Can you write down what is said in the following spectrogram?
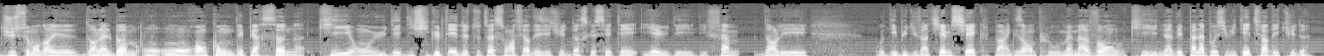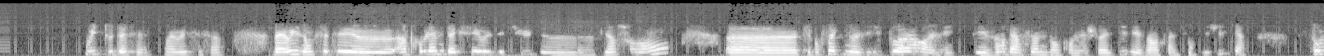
justement dans les dans l'album on, on rencontre des personnes qui ont eu des difficultés de toute façon à faire des études parce que c'était il y a eu des, des femmes dans les au début du XXe siècle par exemple ou même avant qui n'avaient pas la possibilité de faire d'études. Oui, tout à fait. Oui, oui, c'est ça. Bah oui, donc c'était euh, un problème d'accès aux études euh, bien souvent. Euh, c'est pour ça que nos histoires, les, les 20 personnes donc on a choisi, les 20 femmes scientifiques, sont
